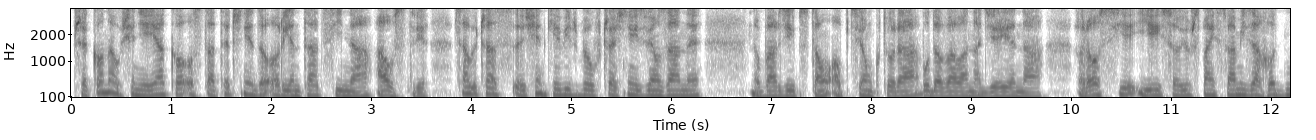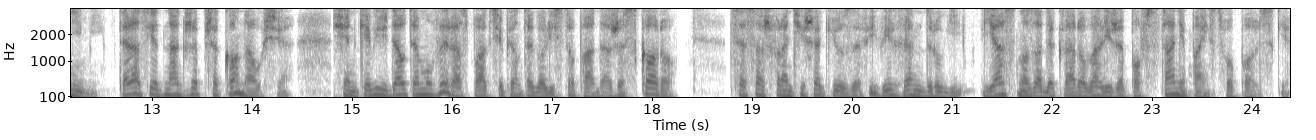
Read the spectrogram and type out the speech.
przekonał się niejako ostatecznie do orientacji na Austrię. Cały czas Sienkiewicz był wcześniej związany no bardziej z tą opcją, która budowała nadzieję na Rosję i jej sojusz z państwami zachodnimi. Teraz jednakże przekonał się, Sienkiewicz dał temu wyraz po akcie 5 listopada, że skoro cesarz Franciszek Józef i Wilhelm II jasno zadeklarowali, że powstanie państwo polskie,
